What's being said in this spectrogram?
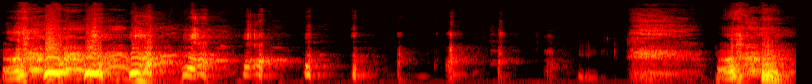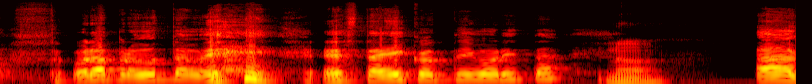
Una pregunta, güey. ¿Está ahí contigo ahorita? no. Ah.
